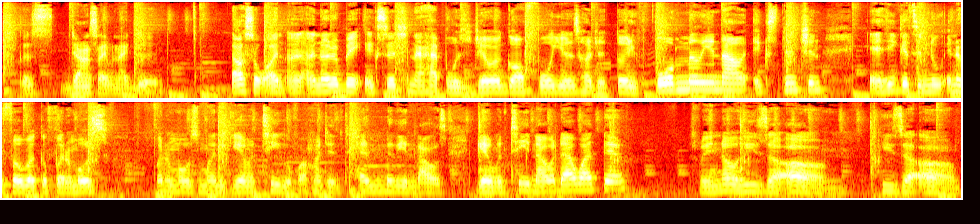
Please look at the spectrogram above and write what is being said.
because Giants are even that good. Also, an, an, another big extension that happened was Jared Goff, four years, $134 million extension, and he gets a new NFL record for the most for the most money guaranteed with $110 million guaranteed. Now, with that right there, so you know he's a um he's a um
